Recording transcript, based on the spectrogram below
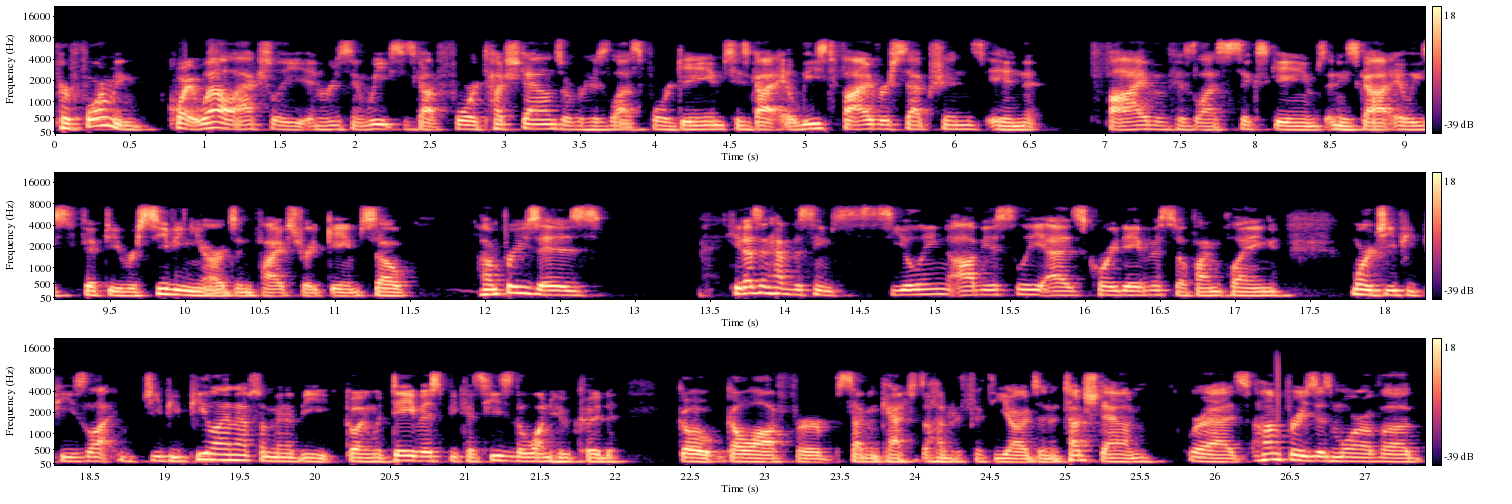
performing quite well actually in recent weeks. He's got four touchdowns over his last four games. He's got at least five receptions in five of his last six games, and he's got at least 50 receiving yards in five straight games. So Humphries is he doesn't have the same ceiling, obviously, as Corey Davis. So if I'm playing more GPPs GPP lineups, I'm going to be going with Davis because he's the one who could go go off for seven catches, 150 yards, and a touchdown. Whereas Humphries is more of a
